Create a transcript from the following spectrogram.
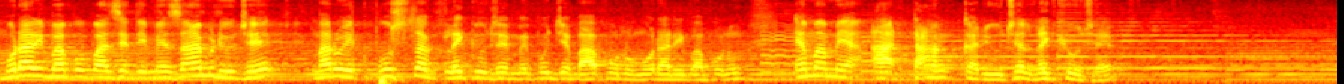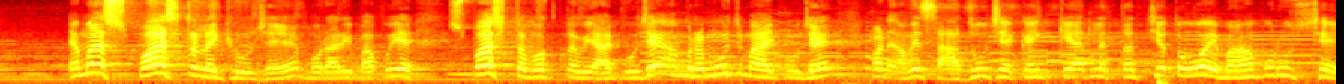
મોરારી બાપુ પાસેથી મેં સાંભળ્યું છે, મારું એક પુસ્તક લખ્યું છે, મેં પૂજ્ય બાપુનું, મોરારી બાપુનું. એમાં મેં આ ટાંક કર્યું છે, લખ્યું છે. એમાં સ્પષ્ટ લખ્યું છે, મોરારી બાપુએ સ્પષ્ટ વક્તવ્ય આપ્યું છે, આમ રમૂજમાં આપ્યું છે, પણ હવે સાધુ છે કંઈક કે એટલે તથ્ય તો હોય, મહાપુરુષ છે.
